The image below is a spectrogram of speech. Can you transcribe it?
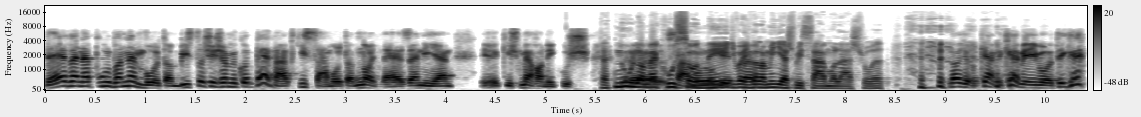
De Evenepulban nem voltam biztos, és amikor Bernált kiszámoltam nagy nehezen, ilyen eh, kis mechanikus Tehát 0 uh, meg 24, vagy valami ilyesmi számolás volt. Nagyon kemény, kemény volt, igen.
